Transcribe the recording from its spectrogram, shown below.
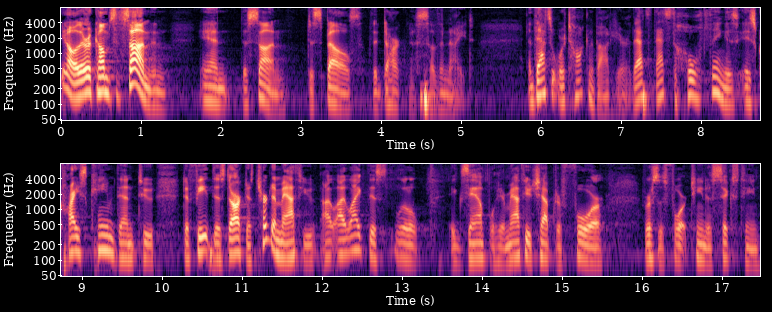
you know, there comes the sun, and, and the sun dispels the darkness of the night. And that's what we're talking about here. That's, that's the whole thing, is, is Christ came then to defeat this darkness. Turn to Matthew. I, I like this little example here. Matthew chapter 4, verses 14 to 16.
